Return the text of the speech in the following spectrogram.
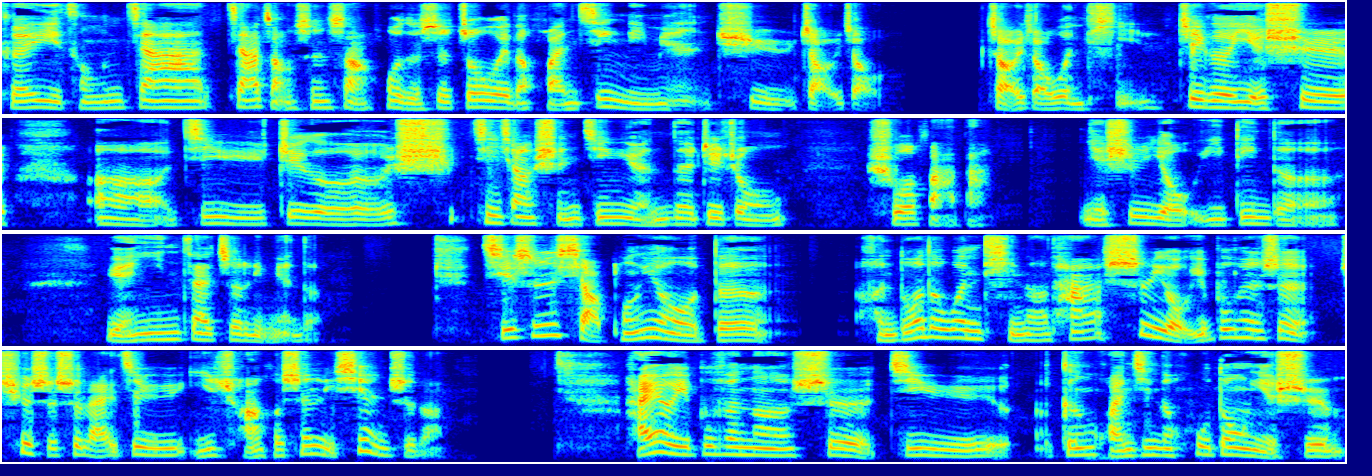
可以从家家长身上，或者是周围的环境里面去找一找，找一找问题。这个也是呃基于这个镜像神经元的这种说法吧，也是有一定的原因在这里面的。其实小朋友的很多的问题呢，它是有一部分是确实是来自于遗传和生理限制的。还有一部分呢，是基于跟环境的互动，也是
